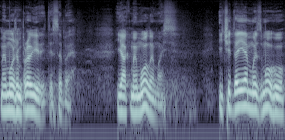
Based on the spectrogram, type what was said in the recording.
Ми можемо провірити себе, як ми молимось, і чи даємо ми змогу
